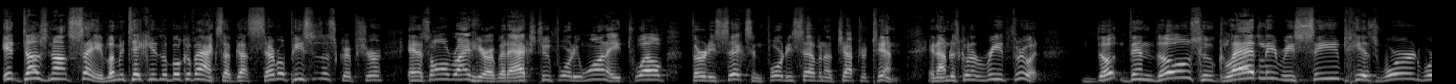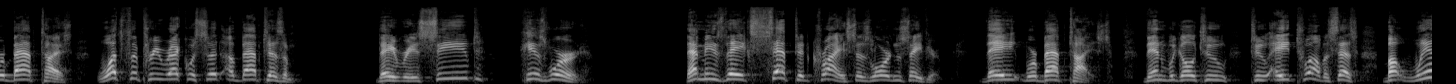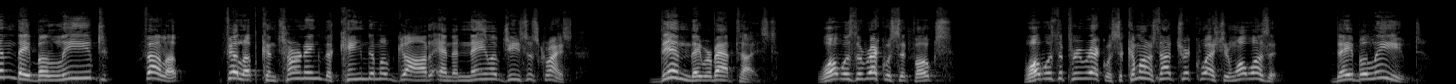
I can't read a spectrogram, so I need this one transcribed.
It does not save. Let me take you to the book of Acts. I've got several pieces of scripture, and it's all right here. I've got Acts 2.41, 8.12, 36, and 47 of chapter 10. And I'm just going to read through it then those who gladly received his word were baptized. What's the prerequisite of baptism? They received his word. That means they accepted Christ as Lord and Savior. They were baptized. Then we go to, to 812. It says, But when they believed Philip, Philip concerning the kingdom of God and the name of Jesus Christ, then they were baptized. What was the requisite, folks? What was the prerequisite? Come on, it's not a trick question. What was it? They believed.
